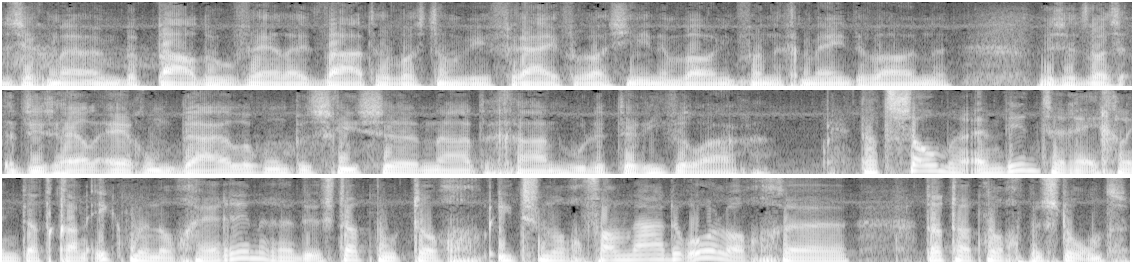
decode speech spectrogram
zeg maar een bepaalde hoeveelheid water was dan weer vrij voor als je in een woning van de gemeente woonde. Dus het, was, het is heel erg onduidelijk om precies na te gaan hoe de tarieven lagen dat zomer- en winterregeling, dat kan ik me nog herinneren. Dus dat moet toch iets nog van na de oorlog, uh, dat dat nog bestond.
